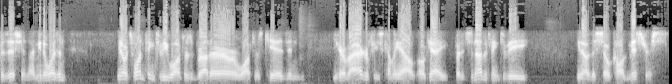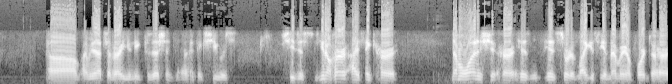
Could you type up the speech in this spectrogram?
position. I mean, it wasn't. You know, it's one thing to be Walter's brother or Walter's kids, and you hear biographies coming out. Okay, but it's another thing to be, you know, the so-called mistress. Um, I mean, that's a very unique position, and I think she was. She just, you know, her. I think her. Number one is she, her his his sort of legacy and memory are important to her,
